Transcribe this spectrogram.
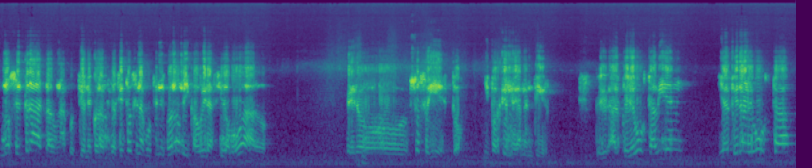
no se trata de una cuestión económica, si fuese una cuestión económica hubiera sido abogado, pero yo soy esto. ¿Y por qué me voy a mentir? Al que le gusta bien y al que no le gusta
